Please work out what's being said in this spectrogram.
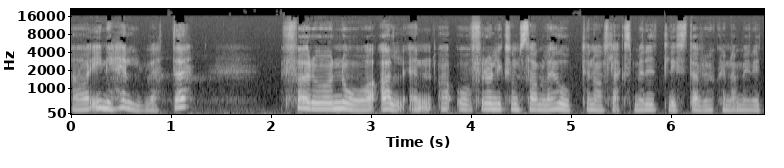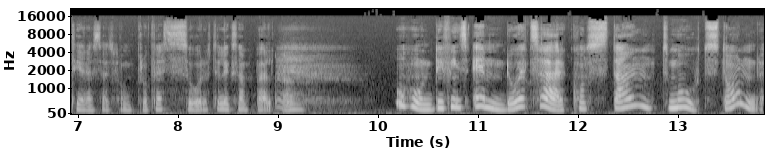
Ja, in i helvete. För att nå all en, och för att liksom samla ihop till någon slags meritlista för att kunna meritera sig som professor till exempel. Ja. Och hon, det finns ändå ett så här konstant motstånd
